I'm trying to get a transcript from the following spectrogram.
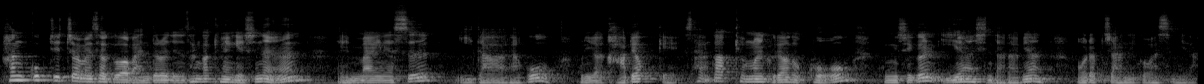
한 꼭지점에서 그와 만들어지는 삼각형의 개수는 n-2다라고 우리가 가볍게 삼각형을 그려놓고 공식을 이해하신다라면 어렵지 않을 것 같습니다.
